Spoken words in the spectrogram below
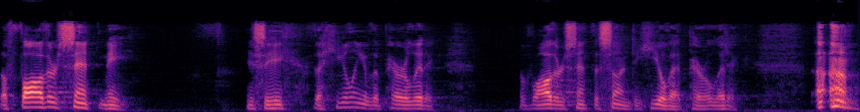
The Father sent me. You see, the healing of the paralytic. The Father sent the Son to heal that paralytic. and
